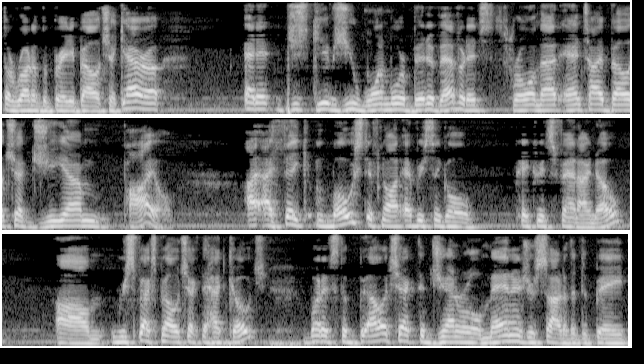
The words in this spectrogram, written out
the run of the Brady Belichick era and it just gives you one more bit of evidence to throw on that anti-Belichick GM pile. I, I think most, if not every single Patriots fan I know, um, respects Belichick, the head coach, but it's the Belichick, the general manager side of the debate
